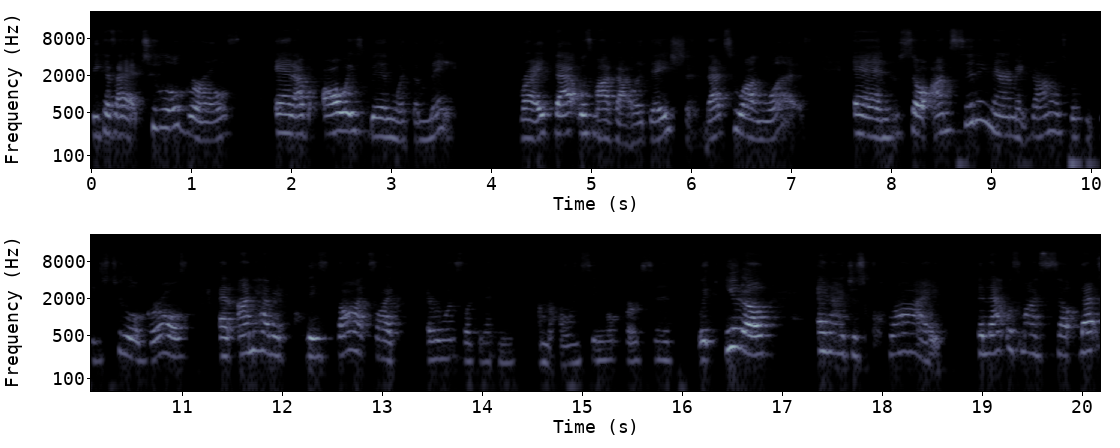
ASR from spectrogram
because I had two little girls and I've always been with a man, right? That was my validation. That's who I was. And so I'm sitting there in McDonald's with these two little girls, and I'm having these thoughts like, everyone's looking at me. I'm the only single person with, you know, and I just cried. And that was my self, that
